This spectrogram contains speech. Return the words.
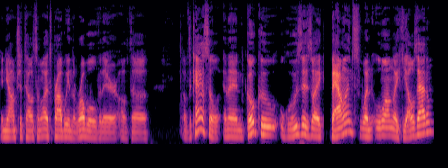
And Yamcha tells him, oh, it's probably in the rubble over there of the, of the castle. And then Goku loses like balance when Oolong like yells at him.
